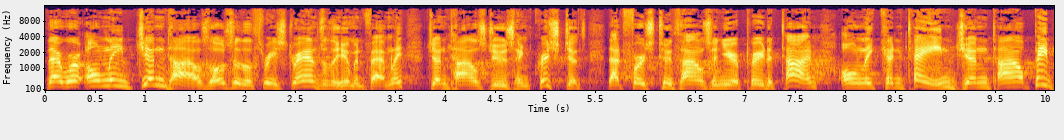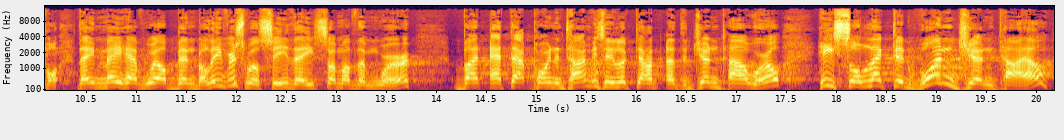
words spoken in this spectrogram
there were only Gentiles. Those are the three strands of the human family Gentiles, Jews, and Christians. That first 2,000 year period of time only contained Gentile people. They may have well been believers. We'll see they, some of them were. But at that point in time, as he looked out at the Gentile world, he selected one Gentile,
